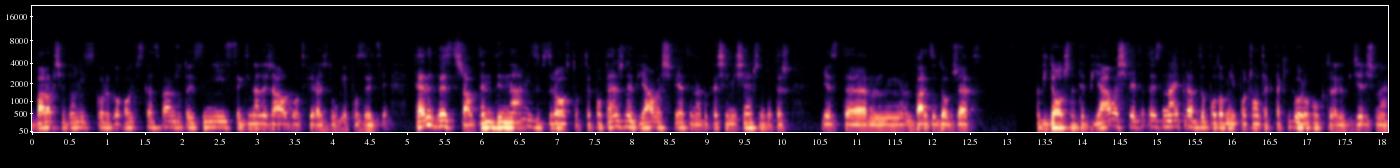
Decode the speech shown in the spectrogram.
walor się do niej skorygował i wskazywałem, że to jest miejsce, gdzie należałoby otwierać długie pozycje. Ten wystrzał, ten dynamizm wzrostów, te potężne białe świece na wykresie miesięcznym, to też jest um, bardzo dobrze widoczne. Te białe świece to jest najprawdopodobniej początek takiego ruchu, którego widzieliśmy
